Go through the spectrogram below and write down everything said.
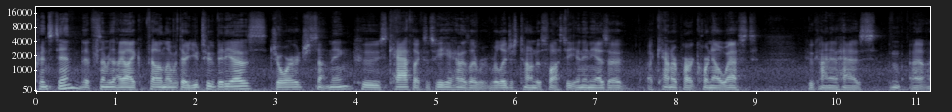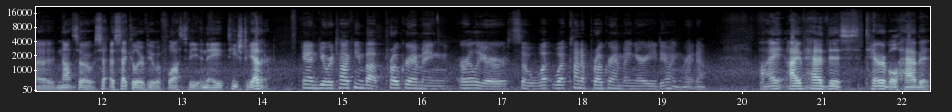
Princeton that for some reason I like fell in love with their YouTube videos. George something who's Catholic so he has a religious tone to his philosophy. And then he has a, a counterpart Cornel West who kind of has mm, a, a not so a secular view of philosophy and they teach together. And you were talking about programming earlier. So, what what kind of programming are you doing right now? I, I've had this terrible habit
